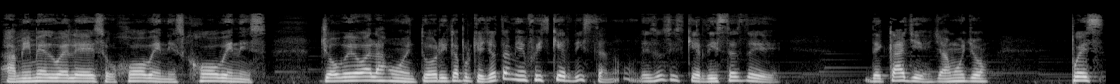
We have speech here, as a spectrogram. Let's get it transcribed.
A mí me duele eso, jóvenes, jóvenes. Yo veo a la juventud ahorita, porque yo también fui izquierdista, ¿no? De esos izquierdistas de, de calle, llamo yo. Pues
